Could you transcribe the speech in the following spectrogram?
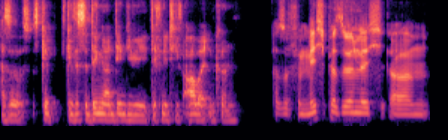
Also es gibt gewisse Dinge, an denen die definitiv arbeiten können. Also für mich persönlich ähm,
